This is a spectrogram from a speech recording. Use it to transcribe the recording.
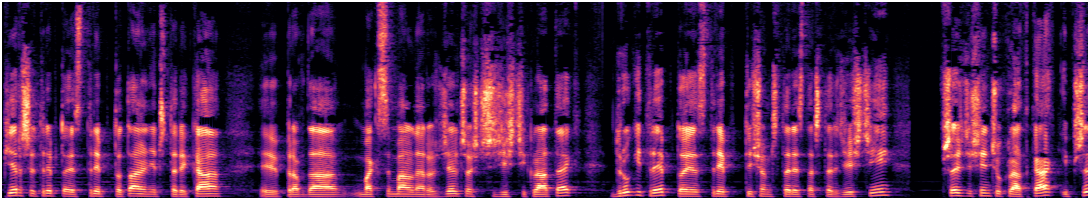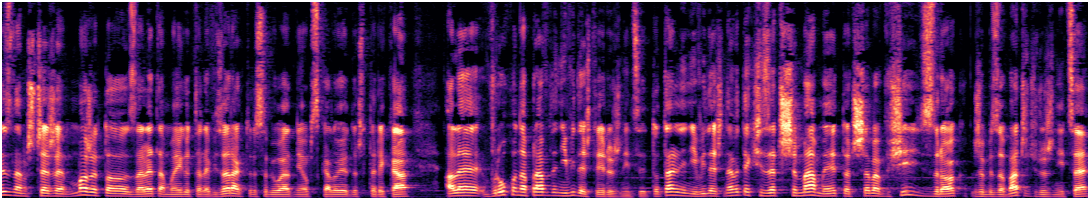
Pierwszy tryb to jest tryb totalnie 4K, yy, prawda, maksymalna rozdzielczość 30 klatek. Drugi tryb to jest tryb 1440 w 60 klatkach i przyznam szczerze, może to zaleta mojego telewizora, który sobie ładnie obskaluje do 4K, ale w ruchu naprawdę nie widać tej różnicy. Totalnie nie widać. Nawet jak się zatrzymamy, to trzeba wysilić wzrok, żeby zobaczyć różnicę,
